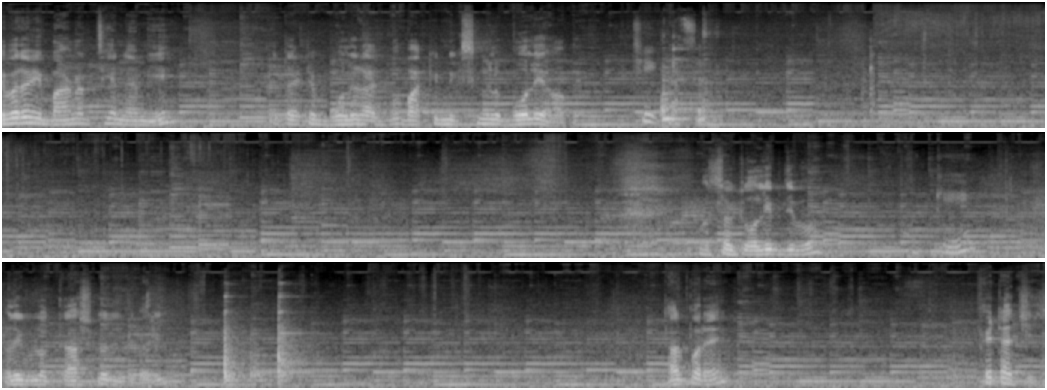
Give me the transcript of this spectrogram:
এবার আমি বার্নার থেকে নামিয়ে এটা একটা বলে রাখব বাকি মিক্সিংগুলো বলে হবে। ঠিক আছে। অবশ্য একটু অলিভ দিব। ওকে। অলিভগুলো ক্রাশ করে দিতে পারি। তারপরে ফেটা চিজ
